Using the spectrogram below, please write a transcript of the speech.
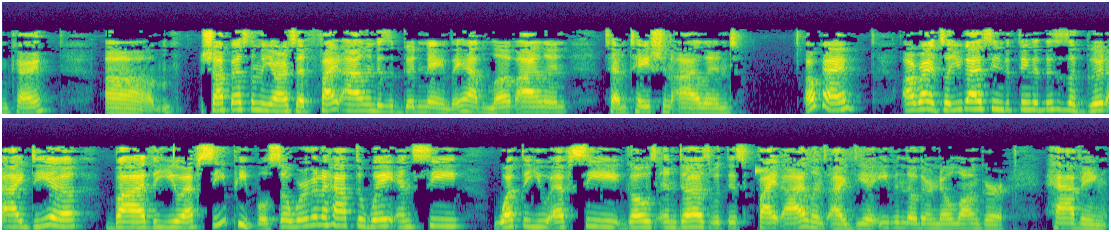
Okay. Um, Shop Best on the Yard said Fight Island is a good name. They have Love Island, Temptation Island. Okay. All right. So you guys seem to think that this is a good idea by the UFC people. So we're going to have to wait and see what the UFC goes and does with this Fight Island idea, even though they're no longer having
